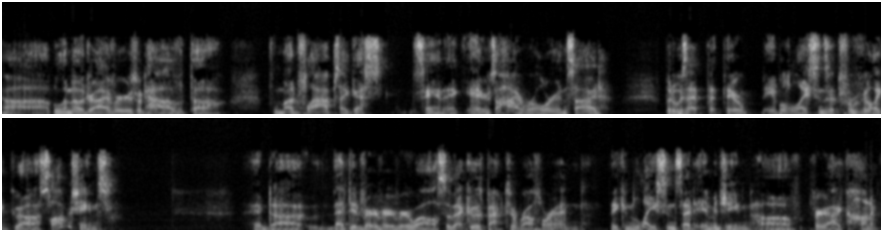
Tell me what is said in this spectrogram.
Uh, limo drivers would have the, the mud flaps, I guess, saying there's a high roller inside. But it was that, that they were able to license it for like uh, slot machines. And uh, that did very, very, very well. So that goes back to Ralph Lauren. They can license that imaging of very iconic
